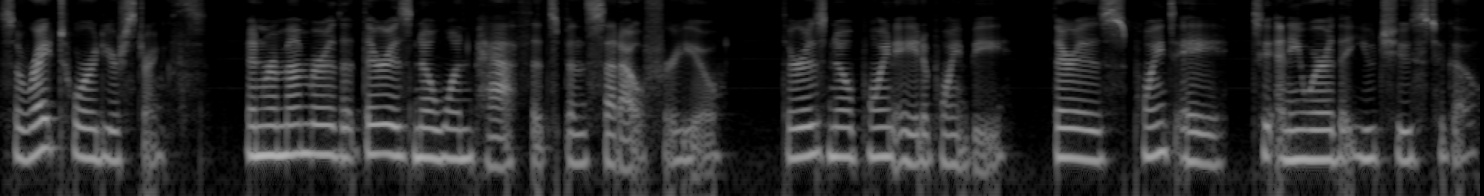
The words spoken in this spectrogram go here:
So write toward your strengths. And remember that there is no one path that's been set out for you. There is no point A to point B. There is point A to anywhere that you choose to go.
